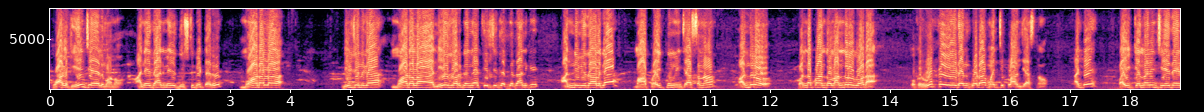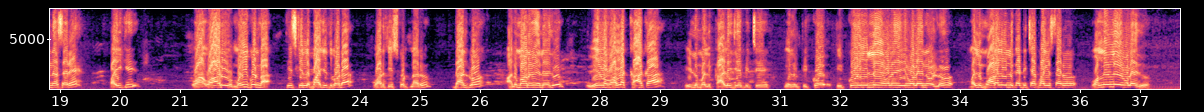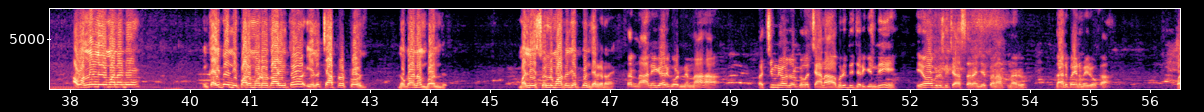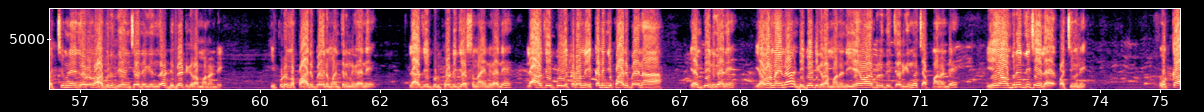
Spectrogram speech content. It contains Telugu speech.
వాళ్ళకి ఏం చేయాలి మనం అనే దాని మీద దృష్టి పెట్టారు. మోడల్ డివిజన్గా మోడల్ నియోజకవర్గంగా తీర్చిదిద్దడానికి అన్ని విధాలుగా మా ప్రయత్నం మేము చేస్తున్నాం. అందులో కొండ ప్రాంతంలో అందరూ కూడా ఒక రూపే వేయడానికి కూడా మంచి ప్లాన్ చేస్తున్నాం. అంటే పై కింద నుంచి ఏదైనా సరే పైకి వా- వారు మొయ్యకుండా తీసుకెళ్ళే బాధ్యత కూడా వారు తీసుకుంటున్నారు. దాంట్లో అనుమానమే లేదు. వీళ్ళ వల్ల కాక వీళ్ళు మళ్ళీ ఖాళీ చేపించి వీళ్ళు టిక్కో టిక్కో ఇల్లు ఇవ్వలే ఇవ్వలేని వాళ్ళు మళ్ళీ మోడల్ ఇల్లు కట్టించి చెట్లాగిస్తారు ఉన్న ఇల్లు ఇవ్వలేదు. ఆ ఉన్న ఇల్లు ఇవ్వమనండి. ఇంక అయిపోయింది పదమూడవ తారీఖుతో వీళ్ళ చాప్టర్ క్లోజ్. దుకాణం బంద్. మళ్ళీ సొల్లు మాటలు చెప్పుకొని తిరగడమే. సార్ నాని గారు కూడా నిన్న పశ్చిమ నియోజకవర్గంలో చాలా అభివృద్ధి జరిగింది. ఏం అభివృద్ధి చేస్తారని చెప్పి అని అంటున్నారు. దానిపైన మీరు ఒక పశ్చిమ నియోజకవర్గంలో అభివృద్ధి ఏం జరిగిందో డిబేట్కి రమ్మనండి. ఇప్పుడున్న పారిపోయిన మంత్రిని కానీ లేకపోతే ఇప్పుడు పోటీ చేస్తున్న ఆయన కానీ లేకపోతే ఇప్పుడు ఇక్కడ ఉన్న ఇక్కడి నుంచి పారిపోయిన ఎంపీని కానీ ఎవరినైనా డిబేట్కి రమ్మానండి. ఏం అభివృద్ధి జరిగిందో చెప్పమానండి. ఏం అభివృద్ధి చేయలే పశ్చిమని. ఒక్క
